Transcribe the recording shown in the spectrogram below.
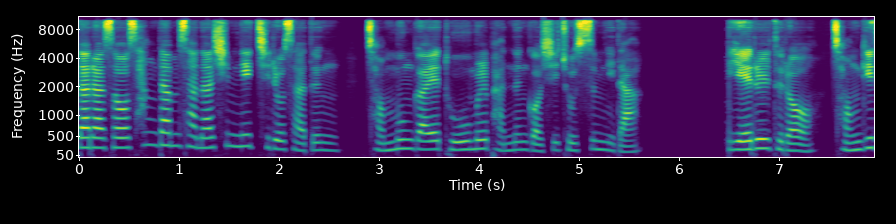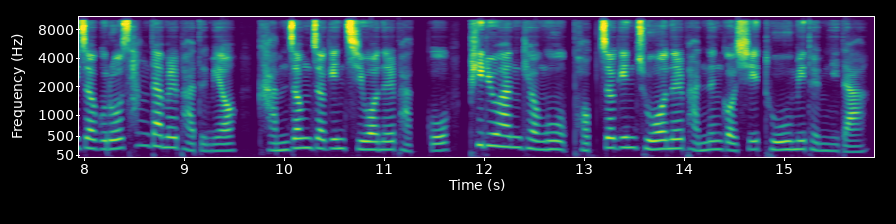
따라서 상담사나 심리치료사 등 전문가의 도움을 받는 것이 좋습니다. 예를 들어 정기적으로 상담을 받으며 감정적인 지원을 받고 필요한 경우 법적인 조언을 받는 것이 도움이 됩니다.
